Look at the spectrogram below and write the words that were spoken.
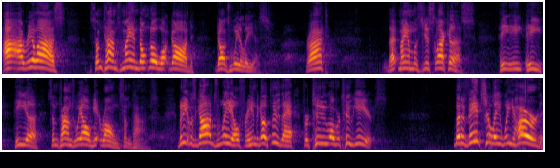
I, I realize sometimes man don't know what God God's will is. Right? That man was just like us. He he he he. Uh, sometimes we all get wrong. Sometimes. But it was God's will for him to go through that for two over two years. But eventually we heard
